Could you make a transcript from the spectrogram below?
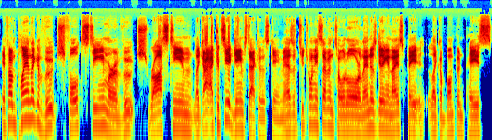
if I'm playing like a Vooch Fultz team or a Vooch Ross team, like I, I, could see a game stack of this game. It has a 227 total. Orlando's getting a nice pace, like a bump in pace.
